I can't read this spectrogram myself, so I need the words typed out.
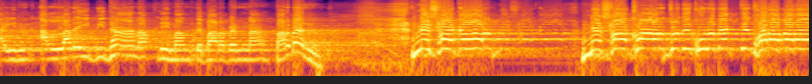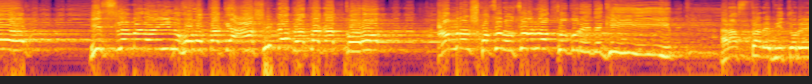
আইন, আল্লাহর এই বিধান আপনি মানতে পারবেন না। পারবেন? নেশাকর নেশাখর যদি কোনো ব্যক্তি ধরা পড়ে, ইসলামের আইন হলো তাকে আশিটা ব্যথাঘাত করো। আমরা সচরাচর লক্ষ্য করে দেখি, রাস্তার ভিতরে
